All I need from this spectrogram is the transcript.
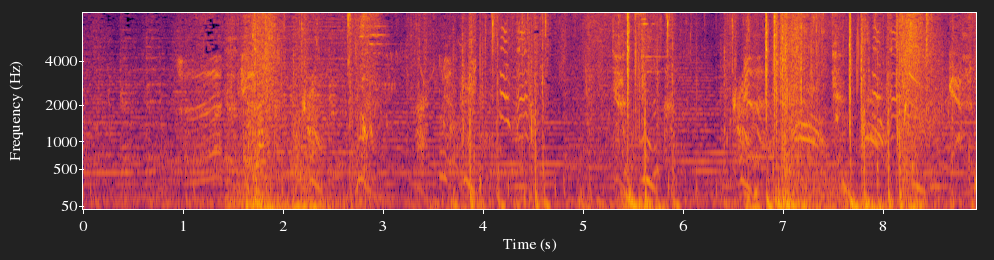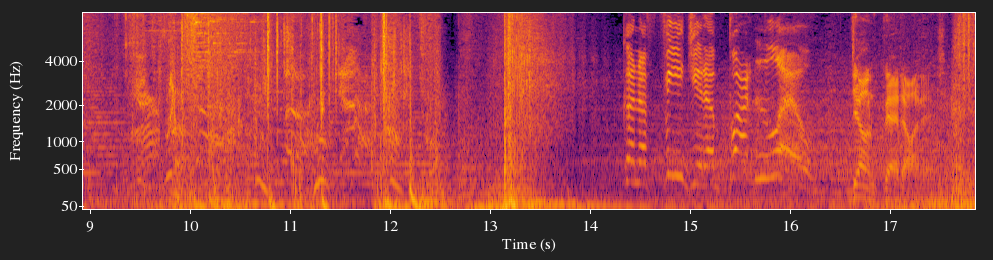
Don't bet on it.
